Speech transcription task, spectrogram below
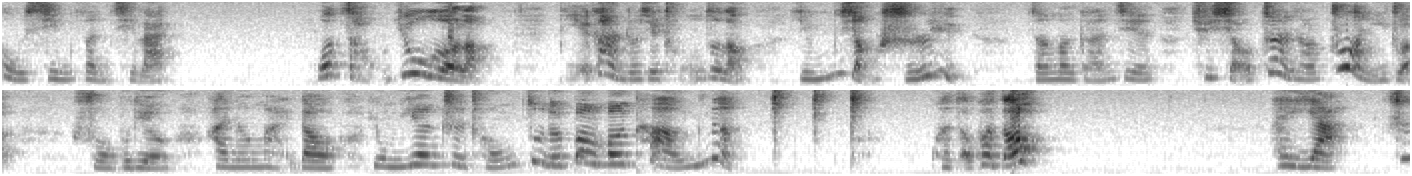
又兴奋起来。我早就饿了，别看这些虫子了，影响食欲。咱们赶紧去小镇上转一转，说不定还能买到用胭脂虫做的棒棒糖呢！快走，快走！哎呀，真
